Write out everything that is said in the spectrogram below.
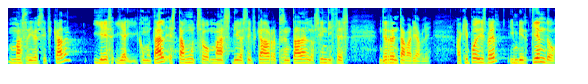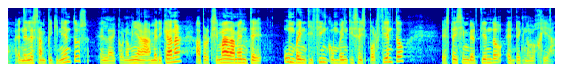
más diversificada y, como tal está mucho más diversificada o representada en los índices de renta variable. Aquí podéis ver, invirtiendo en el S&P 500, en la economía americana, aproximadamente un 25, un 26% estáis invirtiendo en tecnología.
